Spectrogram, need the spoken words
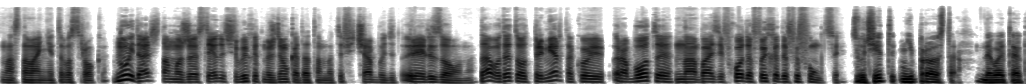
на основании этого срока. Ну и дальше там уже следующий выход мы ждем, когда там эта фича будет реализована. Да, вот это вот пример такой работы на базе входов, выходов и функций. Звучит непросто. Давай так.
